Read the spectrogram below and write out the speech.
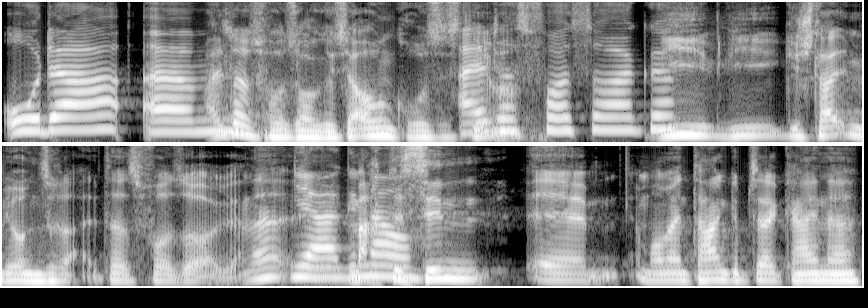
Oder ähm, Altersvorsorge ist ja auch ein großes Thema. Altersvorsorge. Wie, wie gestalten wir unsere Altersvorsorge? Ne? Ja, genau. Macht es Sinn? Äh, momentan gibt es ja keine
